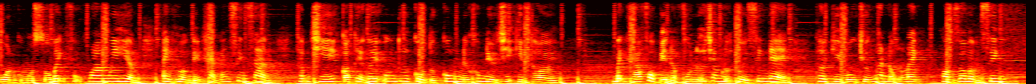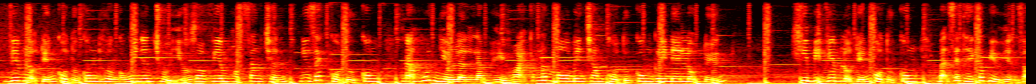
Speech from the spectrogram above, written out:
nguồn của một số bệnh phụ khoa nguy hiểm ảnh hưởng đến khả năng sinh sản, thậm chí có thể gây ung thư cổ tử cung nếu không điều trị kịp thời. Bệnh khá phổ biến ở phụ nữ trong độ tuổi sinh đẻ, thời kỳ buồng trứng hoạt động mạnh hoặc do bẩm sinh. Viêm lộ tuyến cổ tử cung thường có nguyên nhân chủ yếu do viêm hoặc sang chấn như rách cổ tử cung, nạo hút nhiều lần làm hủy hoại các lớp mô bên trong cổ tử cung gây nên lộ tuyến. Khi bị viêm lộ tuyến cổ tử cung, bạn sẽ thấy các biểu hiện rõ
